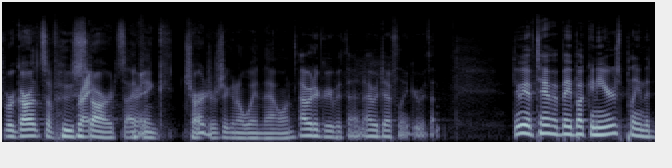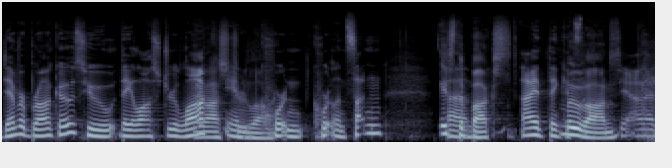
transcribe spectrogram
regardless of who Right. starts, I Right. think Chargers are going to win that one. I would agree with that. I would definitely agree with that. Then we have Tampa Bay Buccaneers playing the Denver Broncos, who they lost Drew Lock lost and Drew Lock. Courtland, Courtland Sutton. It's the Um, Bucs. I think Move the on. Bucs. Yeah, that,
